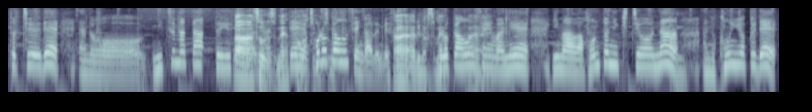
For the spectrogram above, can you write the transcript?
途中であの三俣というところがあって、ね、幌加温泉があるんです。あありますね。幌加温泉はね、はい、今は本当に貴重な、うん、あの混浴で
